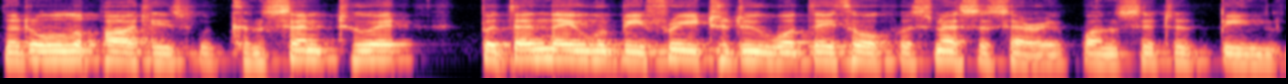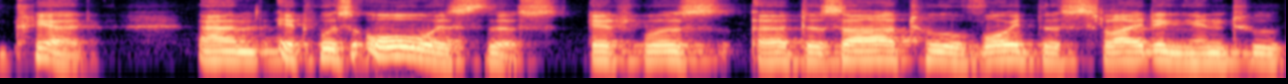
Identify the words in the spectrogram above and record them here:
that all the parties would consent to it, but then they would be free to do what they thought was necessary once it had been cleared. And it was always this it was a desire to avoid the sliding into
